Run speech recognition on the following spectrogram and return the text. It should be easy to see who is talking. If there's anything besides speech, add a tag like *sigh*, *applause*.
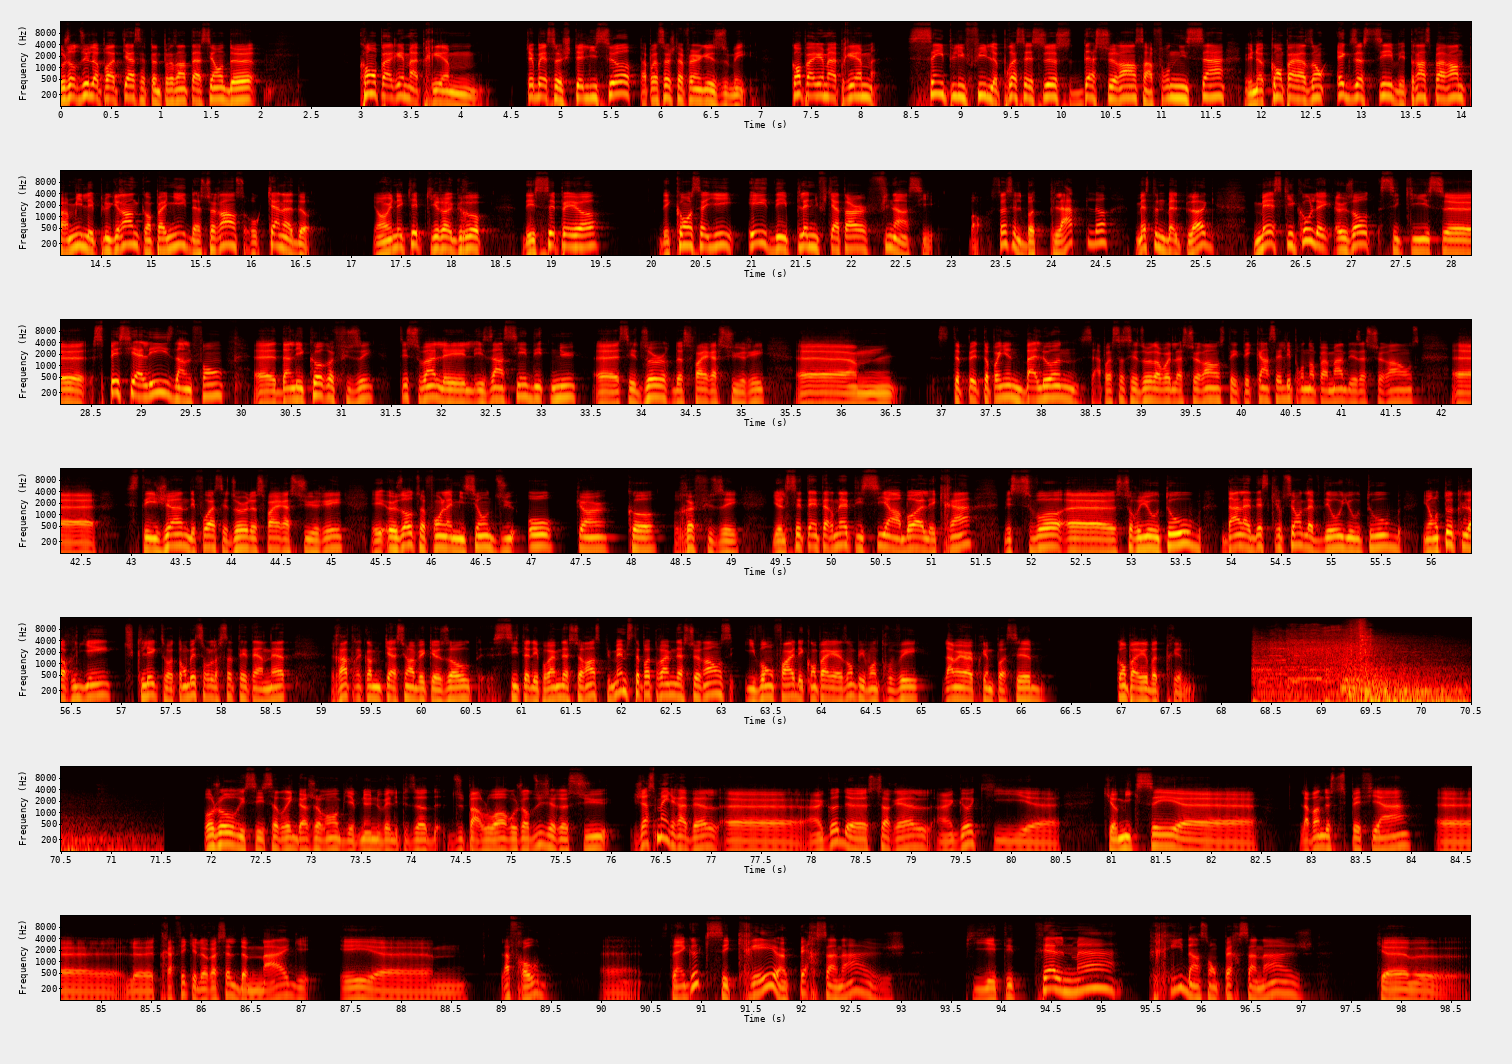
Speaker 1: Aujourd'hui, le podcast est une présentation de Comparer ma prime. Ça, je te lis ça, puis après ça, je te fais un résumé. Comparer ma prime simplifie le processus d'assurance en fournissant une comparaison exhaustive et transparente parmi les plus grandes compagnies d'assurance au Canada. Ils ont une équipe qui regroupe des CPA, des conseillers et des planificateurs financiers. Bon, ça, c'est le bas de plate, là, mais c'est une belle plug. Mais ce qui est cool avec eux autres, c'est qu'ils se spécialisent, dans le fond, euh, dans les cas refusés. Tu sais, souvent, les, anciens détenus, euh, c'est dur de se faire assurer. Euh, si t'as pogné une ballonne, après ça, c'est dur d'avoir de l'assurance. T'as été cancellé pour non-paiement des assurances. Euh, si t'es jeune, des fois, c'est dur de se faire assurer. Et eux autres se font la mission du aucun cas refusé. Il y a le site Internet ici en bas à l'écran, mais si tu vas euh, sur YouTube, dans la description de la vidéo YouTube, ils ont tous leurs liens. Tu cliques, tu vas tomber sur leur site Internet, rentre en communication avec eux autres si tu as des problèmes d'assurance. Puis même si tu n'as pas de problème d'assurance, ils vont faire des comparaisons puis ils vont trouver la meilleure prime possible. Comparez votre prime. Bonjour, ici Cédric Bergeron. Bienvenue à un nouvel épisode du Parloir. Aujourd'hui, j'ai reçu Jasmin Gravel, euh, un gars de Sorel, un gars qui, euh, a mixé euh, la vente de stupéfiants, le trafic et le recel de mag et la fraude. c'est un gars qui s'est créé un personnage, puis il était tellement pris dans son personnage que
